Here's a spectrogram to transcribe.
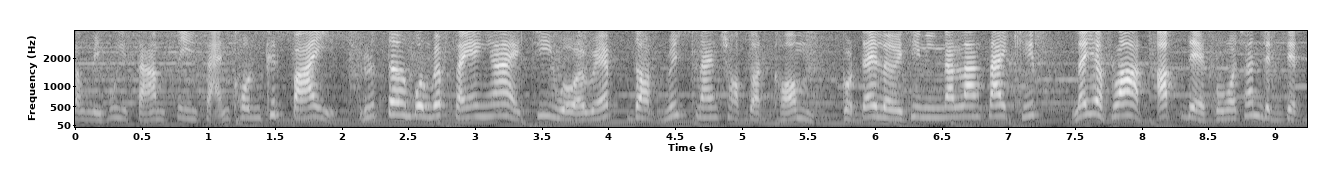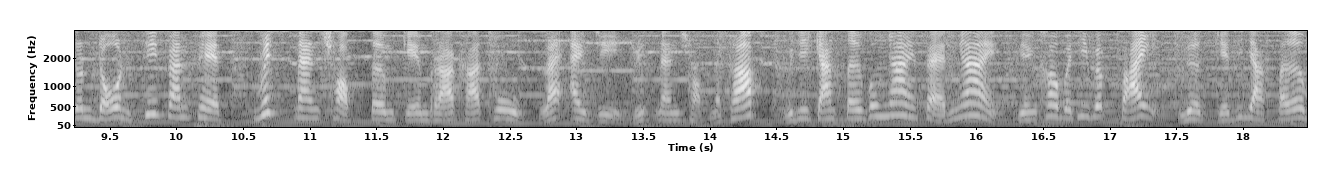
ต้องมีผู้ติดตาม 400,000 คนขึ้นไป หรือเติมบนเว็บไซต์ง่ายๆ ที่ www.richmanshop.com กดได้เลยที่ลิงก์ด้านล่างใต้คลิป และอย่าพลาดอัปเดตโปรโมชั่นเด็ดๆโดนๆที่แฟนเพจ richman shop เติมเกมราคาถูก และ IG richman shop นะครับวิธีการเติมก็ง่ายแสนง่าย เพียงเข้าไปที่เว็บไซต์ เลือกเกมที่อยากเติม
